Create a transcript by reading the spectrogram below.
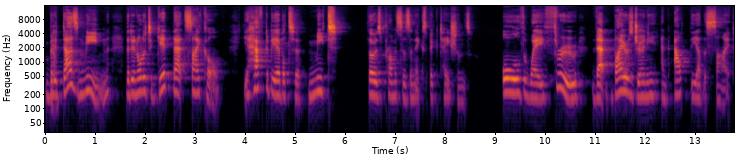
But yeah. it does mean that in order to get that cycle, you have to be able to meet those promises and expectations all the way through that buyer's journey and out the other side.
